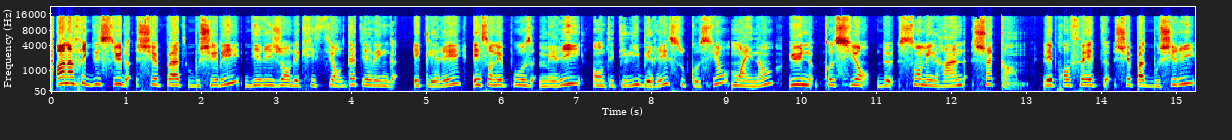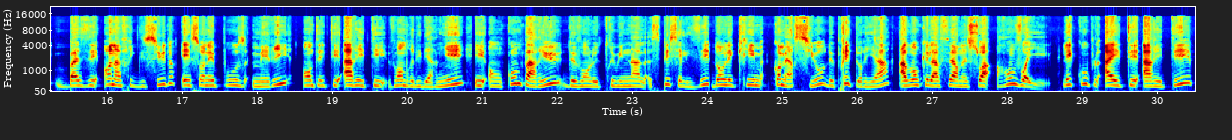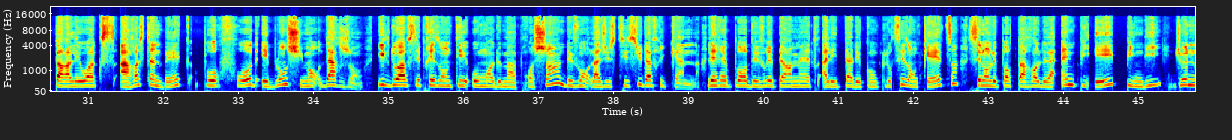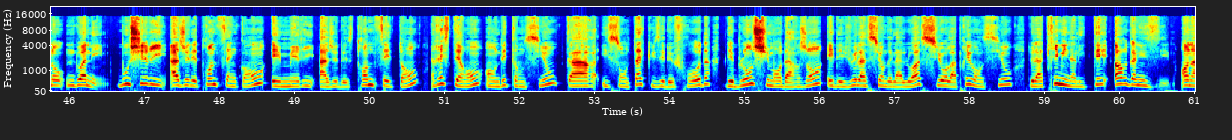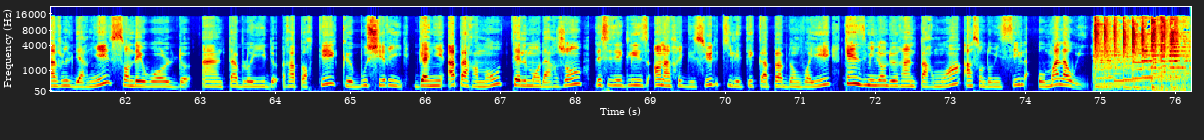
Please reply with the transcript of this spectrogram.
En Afrique du Sud, Shepat Bouchiri, dirigeant de Christian Gathering éclairé et son épouse Mary ont été libérés sous caution moyennant une caution de 100 000 rand chacun. Les prophètes Shepat Bouchiri, basé en Afrique du Sud, et son épouse Mary ont été arrêtés vendredi dernier et ont comparu devant le tribunal spécialisé dans les crimes commerciaux de Pretoria avant que l'affaire ne soit renvoyée. Les couples a été arrêtés par les WAX à Rustenbeck pour fraude et blanchiment d'argent. Ils doivent se présenter au mois de mars prochain devant la justice sud-africaine. Les rapports devraient permettre à l'État de conclure ses enquêtes, selon le porte-parole de la NPA, Pindi Jono Ndwane. Bouchiri, âgé de 35 ans, et Mary, âgée de 37 ans, resteront en détention car ils sont accusés de fraude, de blanchiment d'argent et des violations de la loi sur la prévention de la criminalité organisée. En avril dernier, Sunday World, un tabloïd, rapportait que Bouchiri gagnait apparemment tellement d'argent de ses églises en Afrique du Sud qu'il était capable d'envoyer 15 millions de rand par mois à son domicile au Malawi.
